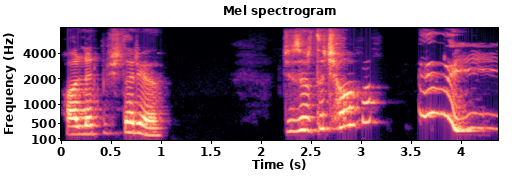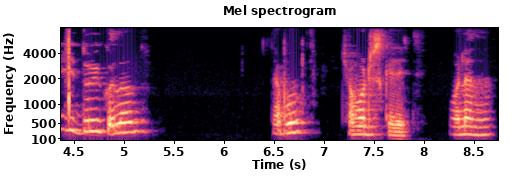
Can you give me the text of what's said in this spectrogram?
halletmişler ya. Cızırtı çağırma. Duygulandım. Ne bu? Çamur iskelet. O ne lan?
